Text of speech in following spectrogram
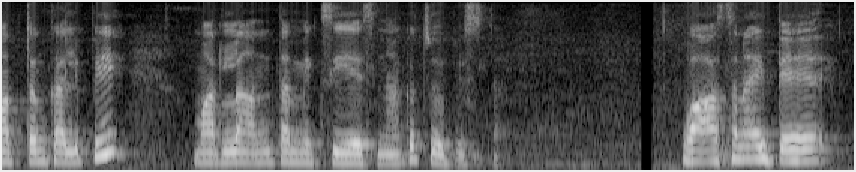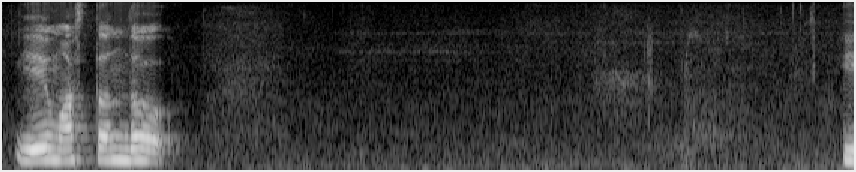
మొత్తం కలిపి మరలా అంతా మిక్సీ చేసినాక చూపిస్తాను వాసన అయితే ఏం వస్తుందో. ఈ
